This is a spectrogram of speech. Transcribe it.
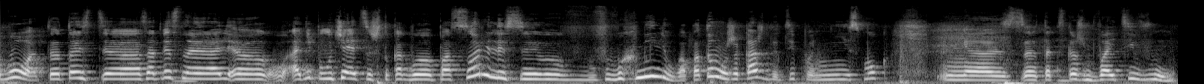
Вот. э, То есть, э, соответственно, они, получается, что как бы поссорились в в хмелю, а потом уже каждый, типа, не смог, так скажем, войти в ум.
